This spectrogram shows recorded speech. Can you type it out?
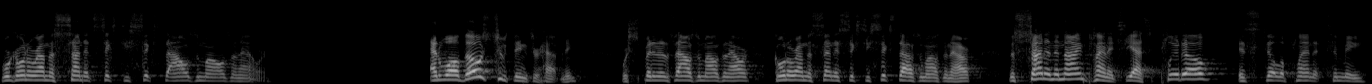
we're going around the sun at 66,000 miles an hour. And while those two things are happening, we're spinning at 1,000 miles an hour, going around the sun at 66,000 miles an hour. The sun and the nine planets, yes, Pluto is still a planet to me.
